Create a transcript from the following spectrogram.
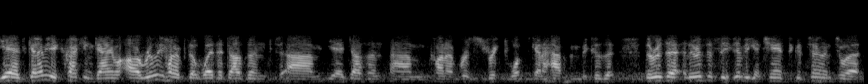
Yeah, it's going to be a cracking game. I really hope that weather doesn't, um, yeah, doesn't um, kind of restrict what's going to happen because it, there is a there is a significant chance it could turn into a,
